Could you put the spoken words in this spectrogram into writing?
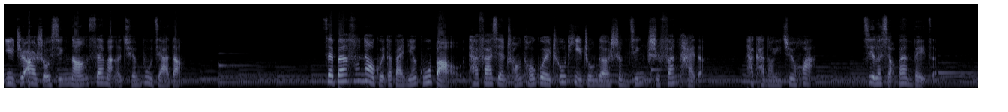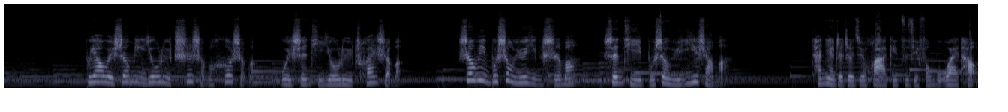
一只二手行囊塞满了全部家当。在班夫闹鬼的百年古堡，他发现床头柜抽屉中的圣经是翻开的，他看到一句话，记了小半辈子。不要为生命忧虑吃什么喝什么，为身体忧虑穿什么。生命不胜于饮食吗？身体不胜于衣裳吗？他念着这句话，给自己缝补外套，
